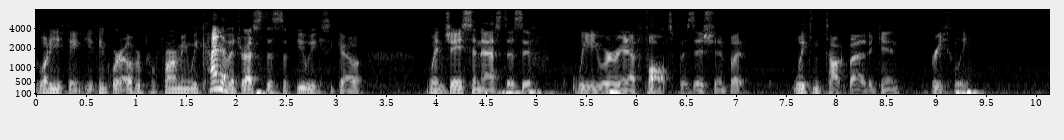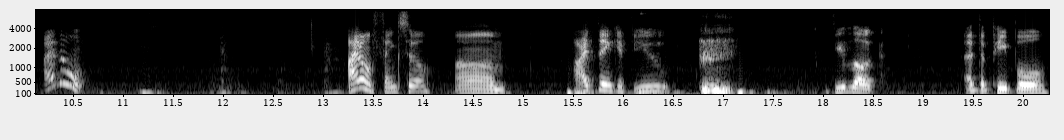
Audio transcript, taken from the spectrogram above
what do you think? Do you think we're overperforming? We kind of addressed this a few weeks ago when Jason asked us if we were in a false position, but we can talk about it again briefly. I don't. I don't think so. Um, I think if you if you look at the people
